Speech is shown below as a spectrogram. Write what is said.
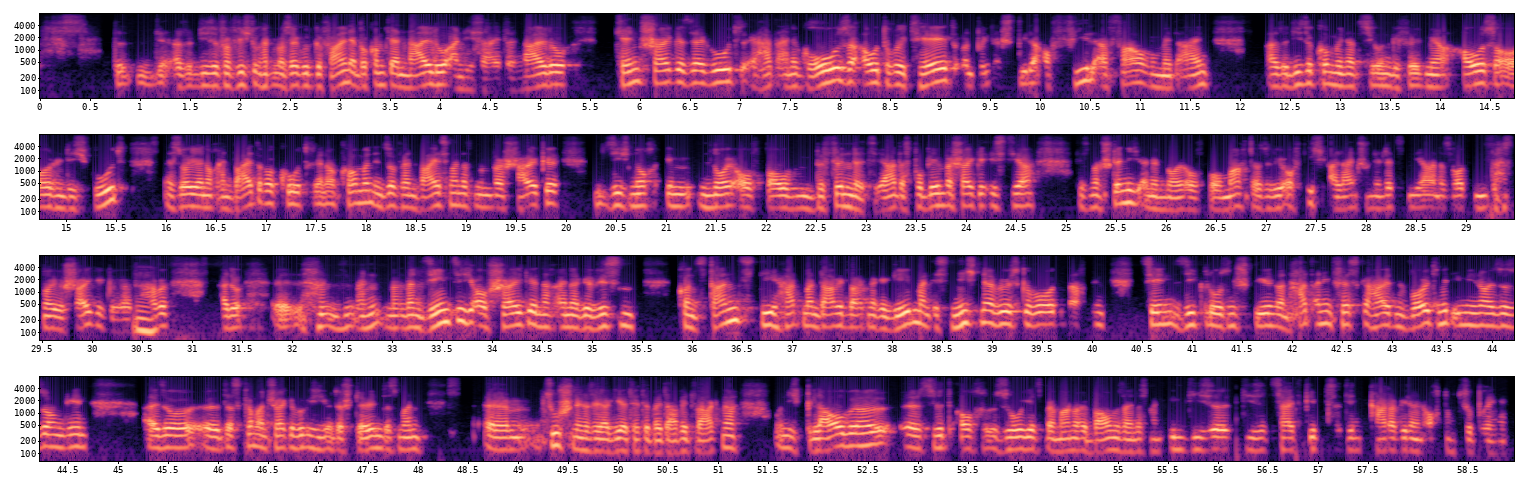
also diese Verpflichtung hat mir sehr gut gefallen. Er bekommt ja Naldo an die Seite. Naldo kennt Schalke sehr gut. Er hat eine große Autorität und bringt als Spieler auch viel Erfahrung mit ein. Also diese Kombination gefällt mir außerordentlich gut. Es soll ja noch ein weiterer Co-Trainer kommen. Insofern weiß man, dass man bei Schalke sich noch im Neuaufbau befindet. Ja, das Problem bei Schalke ist ja, dass man ständig einen Neuaufbau macht. Also wie oft ich allein schon in den letzten Jahren das Wort das neue Schalke gehört ja. habe. Also äh, man, man, man sehnt sich auf Schalke nach einer gewissen Konstanz, die hat man David Wagner gegeben. Man ist nicht nervös geworden nach den zehn sieglosen Spielen. Man hat an ihm festgehalten, wollte mit ihm in die neue Saison gehen. Also äh, das kann man Schalke wirklich nicht unterstellen, dass man ähm, zu schnell reagiert hätte bei David Wagner. Und ich glaube, es wird auch so jetzt bei Manuel Baum sein, dass man ihm diese, diese Zeit gibt, den Kader wieder in Ordnung zu bringen.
